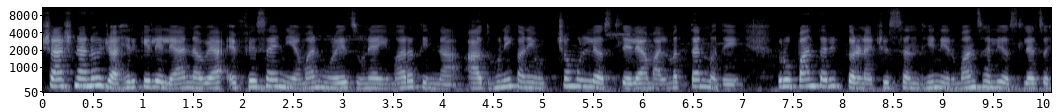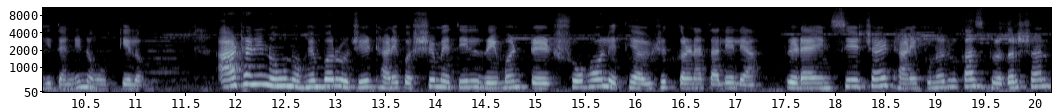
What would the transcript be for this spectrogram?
शासनानं जाहीर केलेल्या नव्या एफ एस आय नियमांमुळे जुन्या इमारतींना आधुनिक आणि उच्च मूल्य असलेल्या मालमत्तांमध्ये रूपांतरित करण्याची संधी निर्माण झाली असल्याचंही त्यांनी नमूद केलं. आठ आणि नऊ नोव्हेंबर रोजी ठाणे पश्चिम येथील रेमंड ट्रेड शो हॉल येथे आयोजित करण्यात आलेल्या क्रीडा M C H I Thane पुनर्विकास प्रदर्शन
